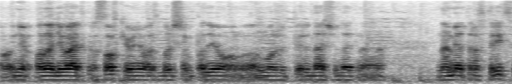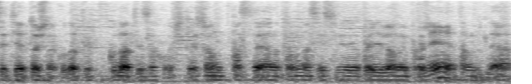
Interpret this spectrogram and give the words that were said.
Он, не- он одевает кроссовки, у него с большим подъемом, и он может передачу дать на, на метров 30 тебе точно куда ты, куда ты захочешь. То есть он постоянно, там у нас есть определенные упражнения там для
